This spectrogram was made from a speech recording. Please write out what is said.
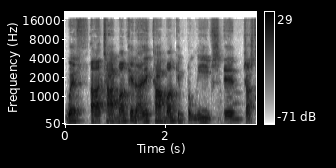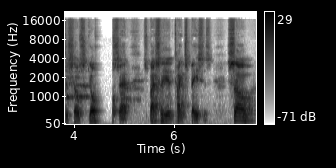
with uh, Todd Monken. I think Todd Monken believes in Justice Hill's skill set, especially in tight spaces. So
